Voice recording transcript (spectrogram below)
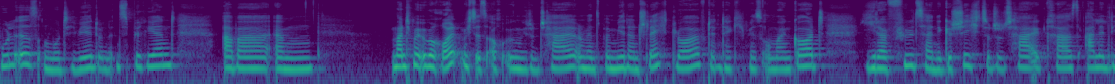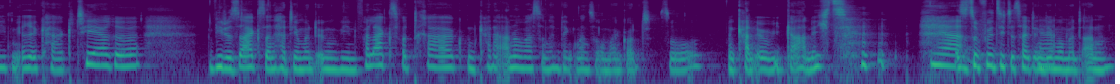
cool ist und motivierend und inspirierend, aber ähm, manchmal überrollt mich das auch irgendwie total und wenn es bei mir dann schlecht läuft, dann denke ich mir so, oh mein Gott, jeder fühlt seine Geschichte total krass, alle lieben ihre Charaktere wie du sagst, dann hat jemand irgendwie einen Verlagsvertrag und keine Ahnung was und dann denkt man so, oh mein Gott, so, man kann irgendwie gar nichts. Ja. Also so fühlt sich das halt in ja. dem Moment an.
